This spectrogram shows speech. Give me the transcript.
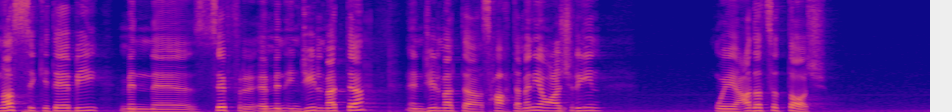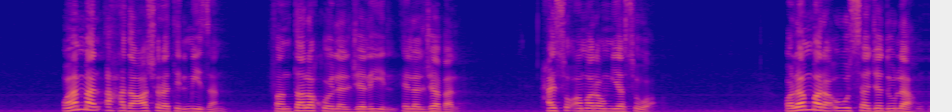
نص كتابي من سفر من إنجيل متى. إنجيل متى إصحاح 28 وعدد 16 وأما الأحد عشر تلميذا فانطلقوا إلى الجليل إلى الجبل حيث أمرهم يسوع. ولما رأوه سجدوا له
